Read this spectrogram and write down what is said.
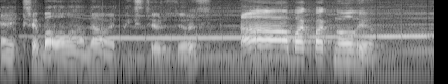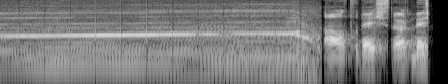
elektriğe bağlamadan devam etmek istiyoruz diyoruz. Aa bak bak ne oluyor. 6, 5, 4, 5.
